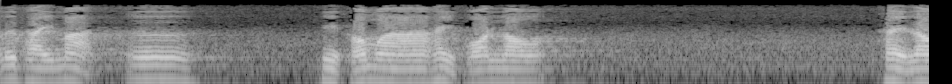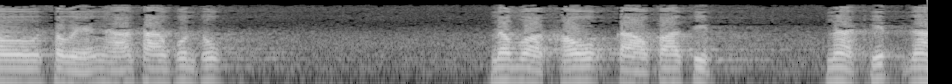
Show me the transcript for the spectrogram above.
หรือไทยมาก เออ นี่เขามาให้พรเรา ให้เราแสวงหาทางพ้นทุกข์นับว่าเขากล่าวภาสิทธ์น่าคิดน่า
